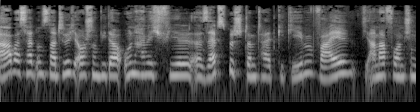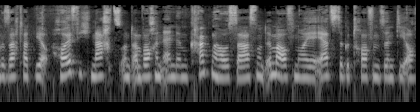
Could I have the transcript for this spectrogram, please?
Aber es hat uns natürlich auch schon wieder unheimlich viel äh, Selbstbestimmtheit gegeben, weil, wie Anna vorhin schon gesagt hat, wir häufig nachts und am Wochenende im Krankenhaus saßen und immer auf neue Ärzte getroffen sind, die auch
